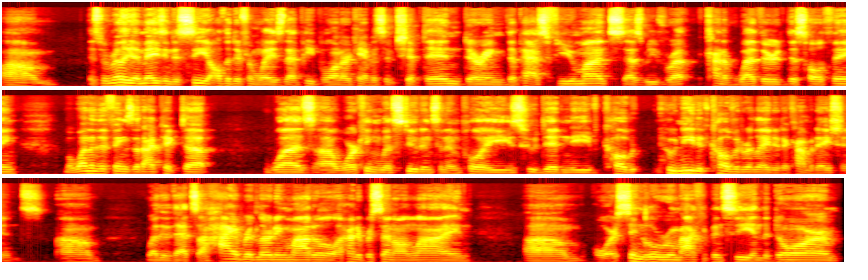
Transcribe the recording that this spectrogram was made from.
um, it's been really amazing to see all the different ways that people on our campus have chipped in during the past few months as we've re- kind of weathered this whole thing. But one of the things that I picked up was uh, working with students and employees who did need COVID, who needed COVID related accommodations, um, whether that's a hybrid learning model, 100% online, um, or single room occupancy in the dorm,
